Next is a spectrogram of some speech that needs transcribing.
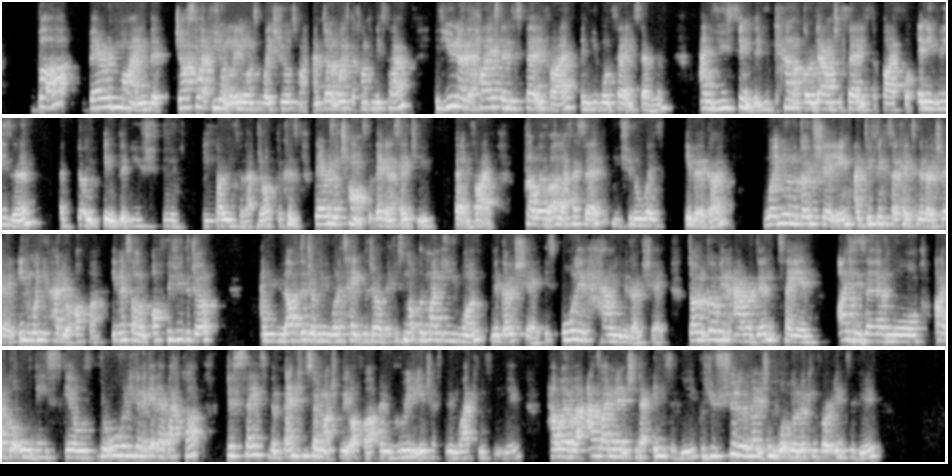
But bear in mind that just like you don't want anyone to waste your time, and don't waste the company's time. If you know the highest end is 35 and you want 37, and you think that you cannot go down to 35 for any reason, I don't think that you should be going for that job because there is a chance that they're going to say to you 35. However, like I said, you should always give it a go. When you're negotiating, I do think it's okay to negotiate, even when you've had your offer. Even if someone offers you the job, and you love the job and you want to take the job, if it's not the money you want, negotiate. It's all in how you negotiate. Don't go in arrogant saying, I deserve more, I've got all these skills. You're already going to get their back up. Just say to them, thank you so much for the offer. I'm really interested in working for you. However, as I mentioned at interview, because you should have mentioned what you're looking for at interview,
